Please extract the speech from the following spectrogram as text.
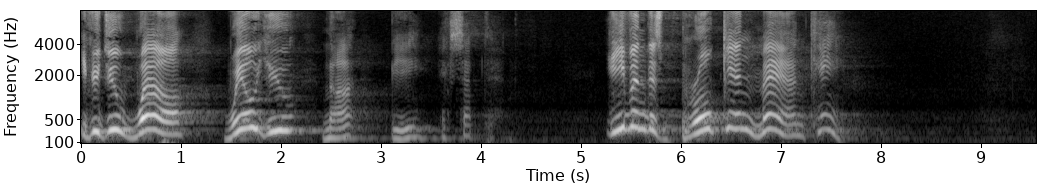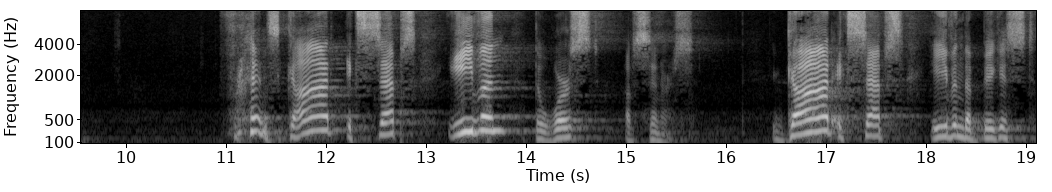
If you do well, will you not be accepted? Even this broken man Cain. Friends, God accepts even the worst of sinners. God accepts even the biggest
